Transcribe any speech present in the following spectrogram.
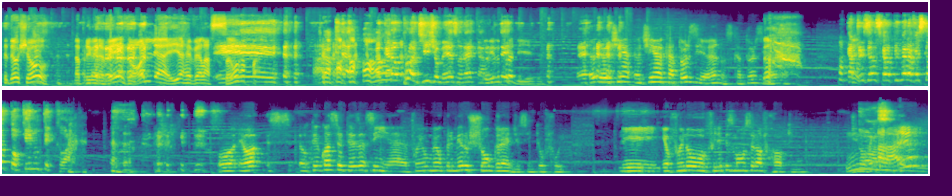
Você deu show na primeira vez? Olha aí a revelação, rapaz. É... o cara é um prodígio mesmo, né, cara? Querido Não tem- prodígio. Eu, eu tinha, eu tinha 14 anos, 14 anos. 14 anos, cara, a primeira vez que eu toquei num teclado. O- Eu, eu tenho quase certeza, assim, é, foi o meu primeiro show grande, assim, que eu fui. E eu fui no Philips Monster of Rock, né? De, Nossa. Caralho.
